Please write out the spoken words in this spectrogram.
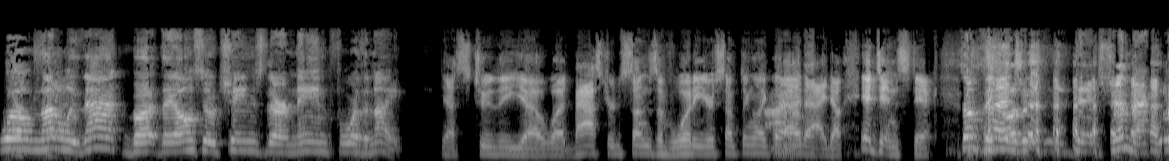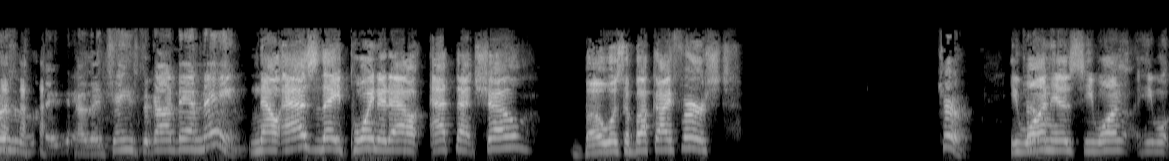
Well, not only that, but they also changed their name for the night. Yes, to the uh, what bastard sons of Woody or something like I that. know. I know it didn't stick. Something But- other than they, you know, they changed the goddamn name. Now, as they pointed out at that show, Bo was a Buckeye first. True. He Sure. won his. He won. He won.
